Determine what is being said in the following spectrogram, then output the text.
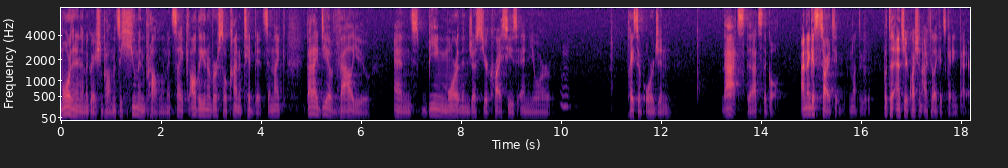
more than an immigration problem. It's a human problem. It's like all the universal kind of tidbits and like that idea of value and being more than just your crises and your place of origin. That's the, that's the goal. And I guess sorry to not to but to answer your question, I feel like it's getting better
